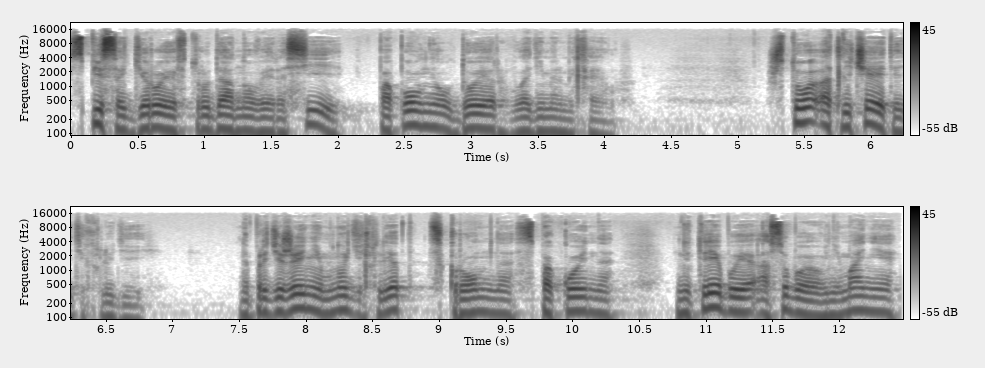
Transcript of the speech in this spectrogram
список Героев труда Новой России пополнил Дойер Владимир Михайлов. Что отличает этих людей? На протяжении многих лет скромно, спокойно, не требуя особого внимания,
